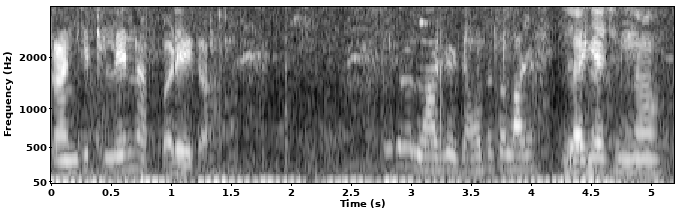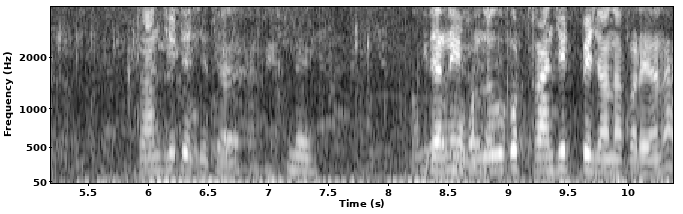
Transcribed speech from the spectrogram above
ट्रांजिट लेना पड़ेगा। तो लागेगा तो लागे। लगेज ना। ट्रांजिट है थे। नहीं। इधर नहीं हम लोगों को ट्रांजिट पे जाना पड़ेगा ना।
